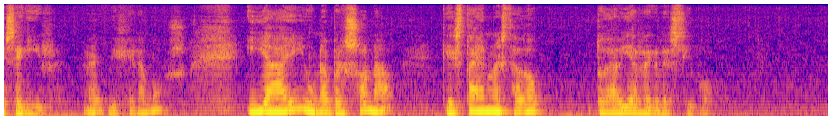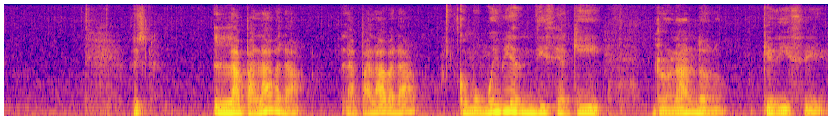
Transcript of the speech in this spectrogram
seguir, ¿eh? dijéramos. Y hay una persona que está en un estado todavía regresivo. la palabra, la palabra, como muy bien dice aquí Rolando, que dice,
